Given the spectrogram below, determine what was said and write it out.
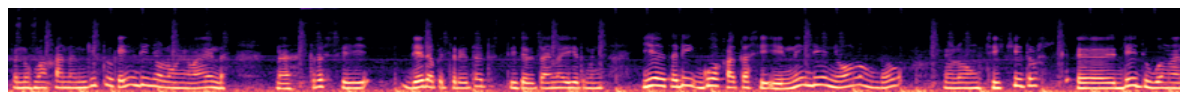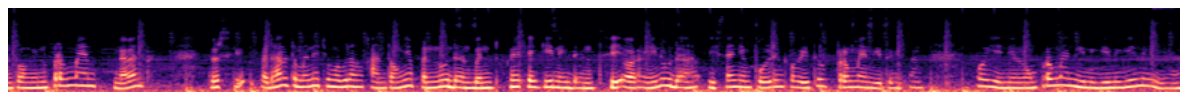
penuh makanan gitu. Kayaknya dia nyolong yang lain dah nah terus si dia dapat cerita terus diceritain lagi temennya. Iya tadi gua kata si ini dia nyolong tau. Nyolong ciki terus eh, dia juga ngantongin permen nah kan? Terus padahal temennya cuma bilang kantongnya penuh dan bentuknya kayak gini dan si orang ini udah bisa nyimpulin kalau itu permen gitu kan. Oh iya nyolong permen gini gini gini ya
